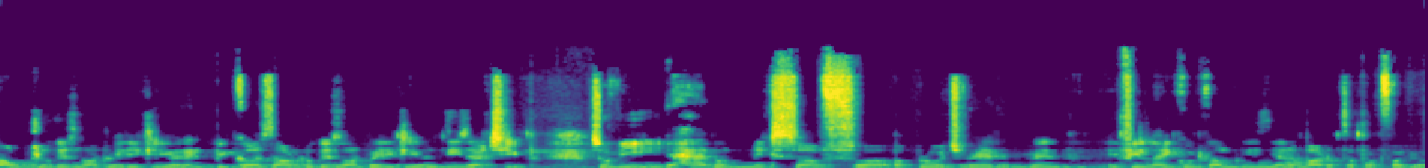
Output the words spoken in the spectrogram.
outlook is not very clear, and because the outlook is not very clear, these are cheap. So we have a mix of uh, approach where, when if we like good companies, they are a part of the portfolio.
